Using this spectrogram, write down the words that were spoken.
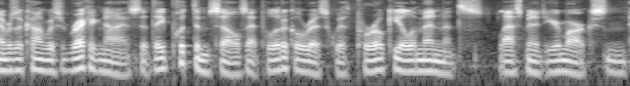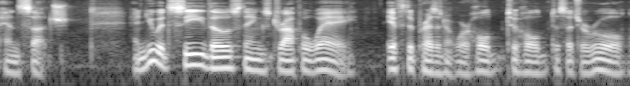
members of Congress recognize that they put themselves at political risk with parochial amendments, last minute earmarks, and, and such. And you would see those things drop away if the president were hold, to hold to such a rule.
